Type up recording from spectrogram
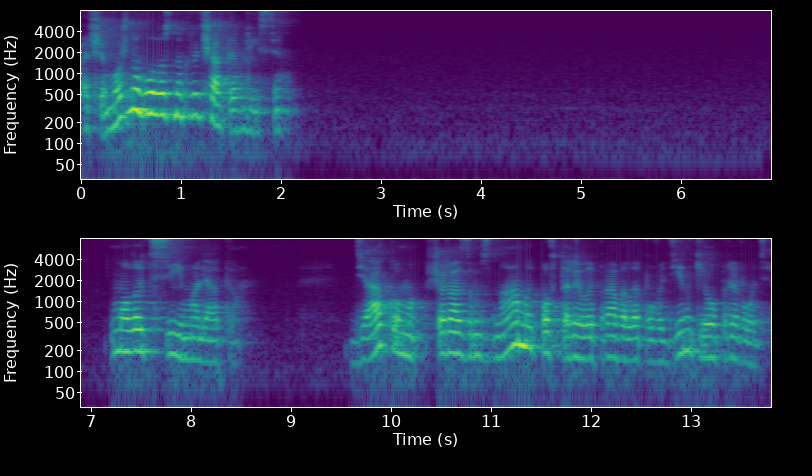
А чи можна голосно кричати в лісі? Молодці, малята! Дякуємо, що разом з нами повторили правила поведінки у природі.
